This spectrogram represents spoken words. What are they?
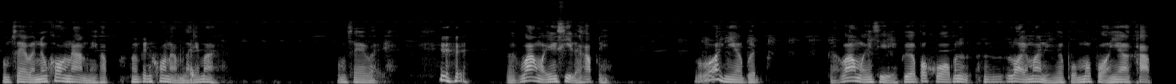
ผมใส่ไว้ในข้องน้ำนี่ครับ มันเป็นข้องน้ำไหลมา ผมใส่ไว้ว่างไว้ยังสี่แหละครับนี่โอ้ยเหี่ยเบิดแต่ว่างไว้ยังสี่เพื่อประคอมันลอยมานี่ครับผมมาพอเหี่ยขาบ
